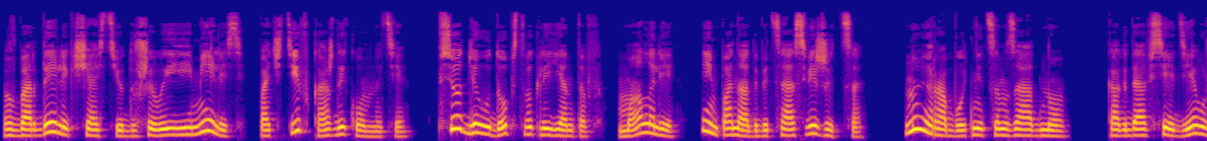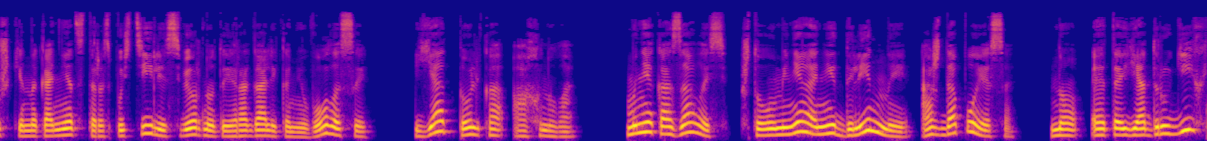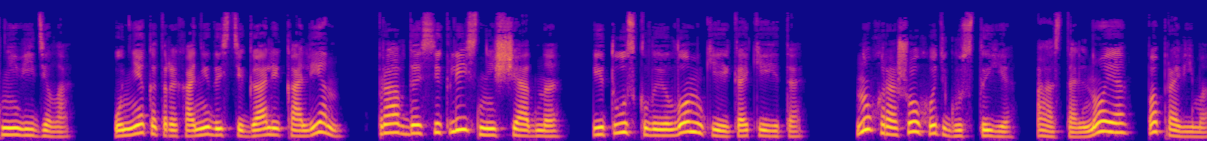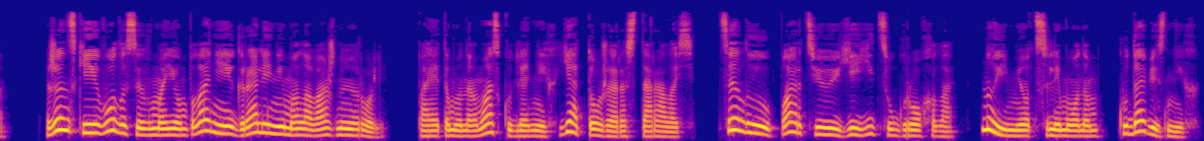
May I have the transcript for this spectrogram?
В борделе, к счастью, душевые имелись почти в каждой комнате. Все для удобства клиентов. Мало ли, им понадобится освежиться. Ну и работницам заодно. Когда все девушки наконец-то распустили свернутые рогаликами волосы, я только ахнула. Мне казалось, что у меня они длинные, аж до пояса. Но это я других не видела. У некоторых они достигали колен, правда, секлись нещадно, и тусклые ломкие какие-то. Ну, хорошо, хоть густые, а остальное поправимо. Женские волосы в моем плане играли немаловажную роль. Поэтому на маску для них я тоже расстаралась. Целую партию яиц угрохала. Ну и мед с лимоном. Куда без них?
